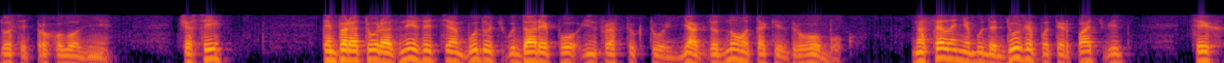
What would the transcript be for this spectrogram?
досить прохолодні часи. Температура знизиться, будуть удари по інфраструктурі, як з одного, так і з другого боку. Населення буде дуже потерпати від цих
